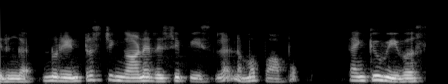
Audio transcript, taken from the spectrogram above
இருங்க. இன்னொரு இன்ட்ரெஸ்டிங்கான ரெசிபீஸில் நம்ம பார்ப்போம். தேங்க்யூ வீவர்ஸ்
